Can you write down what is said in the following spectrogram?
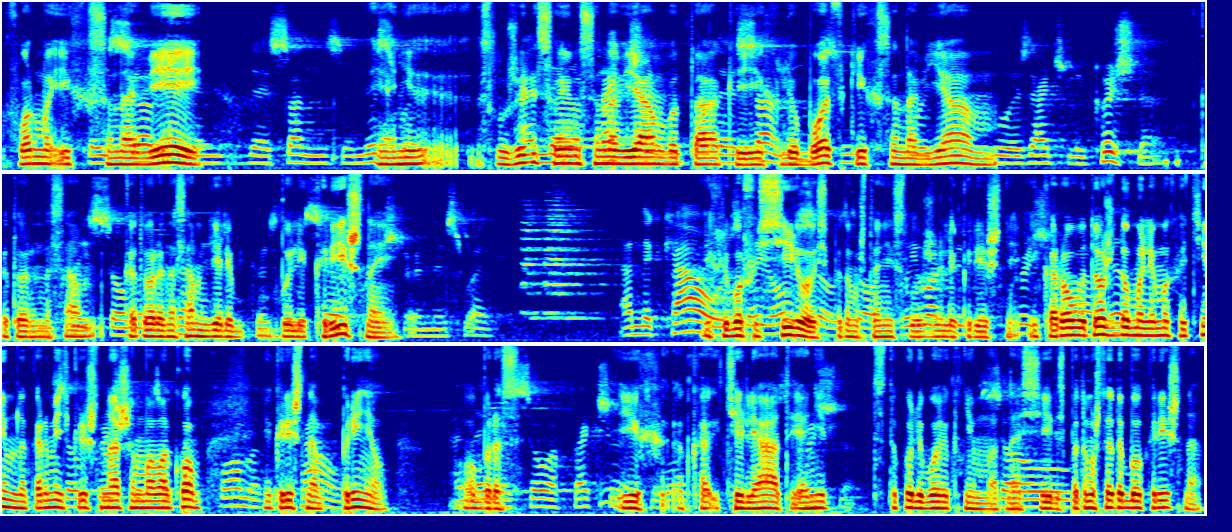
формы их сыновей, и они служили своим сыновьям вот так, и их любовь к их сыновьям, которые на самом, которые на самом деле были Кришной, их любовь усилилась, потому что они служили Кришне. И коровы тоже думали, мы хотим накормить Кришну нашим молоком. И Кришна принял образ их телят, и они с такой любовью к ним относились, потому что это был Кришна.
